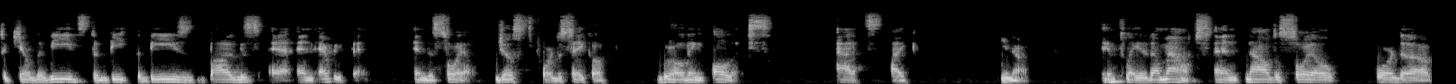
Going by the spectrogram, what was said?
to kill the weeds, to beat the bees, bugs, and, and everything in the soil just for the sake of growing olives at like, you know, inflated amounts. And now the soil or the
